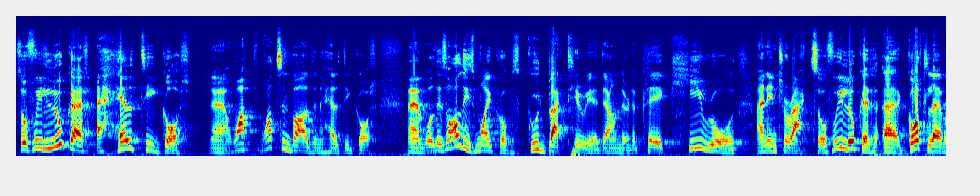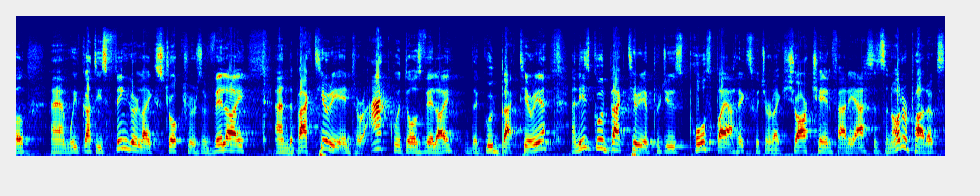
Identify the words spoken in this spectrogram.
So if we look at a healthy gut, uh, what, what's involved in a healthy gut? Um, well, there's all these microbes, good bacteria down there that play a key role and interact. So if we look at uh, gut level, um, we've got these finger-like structures or villi, and the bacteria interact with those villi, the good bacteria, and these good bacteria produce postbiotics, which are like short-chain fatty acids and other products,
